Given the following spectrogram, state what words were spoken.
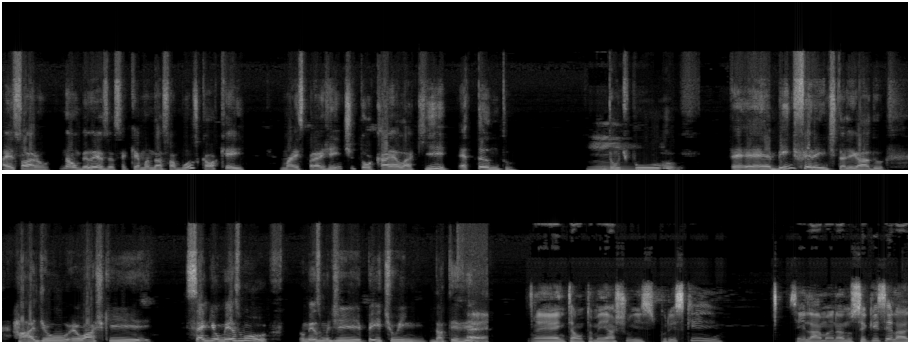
Aí eles falaram, não, beleza, você quer mandar sua música? Ok. Mas pra gente tocar ela aqui é tanto. Então, Hum, tipo, é, é bem diferente, tá ligado? Rádio, eu acho que segue o mesmo, o mesmo de pay to win da TV. É. É, então, também acho isso. Por isso que. Sei lá, mano. A não ser que, sei lá.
